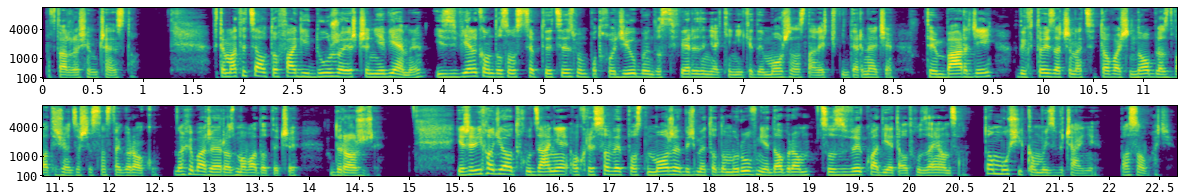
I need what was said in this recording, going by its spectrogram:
powtarza się często. W tematyce autofagii dużo jeszcze nie wiemy i z wielką dozą sceptycyzmu podchodziłbym do stwierdzeń, jakie niekiedy można znaleźć w internecie. Tym bardziej, gdy ktoś zaczyna cytować Nobla z 2016 roku. No chyba, że rozmowa dotyczy drożdży. Jeżeli chodzi o odchudzanie, okresowy post może być metodą równie dobrą, co zwykła dieta odchudzająca. To musi komuś zwyczajnie pasować.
